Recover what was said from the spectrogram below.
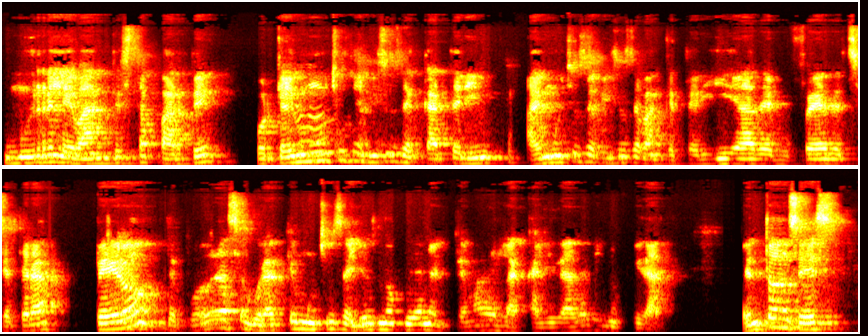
muy relevante esta parte, porque hay muchos servicios de catering, hay muchos servicios de banquetería, de buffet, etcétera, pero te puedo asegurar que muchos de ellos no cuidan el tema de la calidad de la inocuidad. Entonces,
